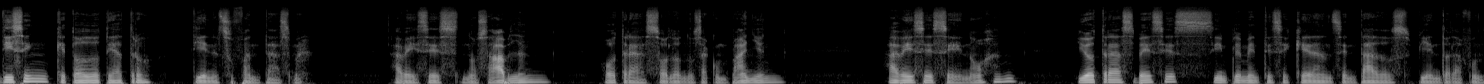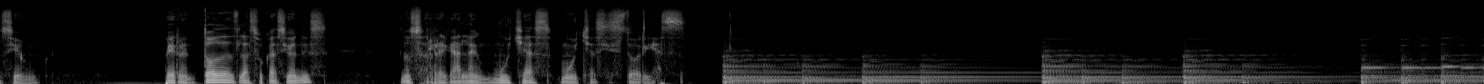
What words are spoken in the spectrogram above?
Dicen que todo teatro tiene su fantasma. A veces nos hablan, otras solo nos acompañan, a veces se enojan y otras veces simplemente se quedan sentados viendo la función. Pero en todas las ocasiones nos regalan muchas, muchas historias.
